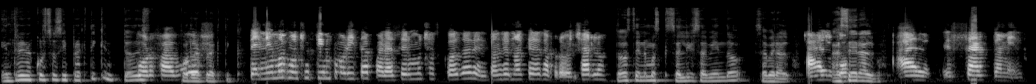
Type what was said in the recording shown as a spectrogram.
entren a cursos y practiquen. Todo Por favor. por la práctica. Tenemos mucho tiempo ahorita para hacer muchas cosas, entonces no hay que desaprovecharlo. Todos tenemos que salir sabiendo saber algo. Algo. Hacer algo. Algo, exactamente.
